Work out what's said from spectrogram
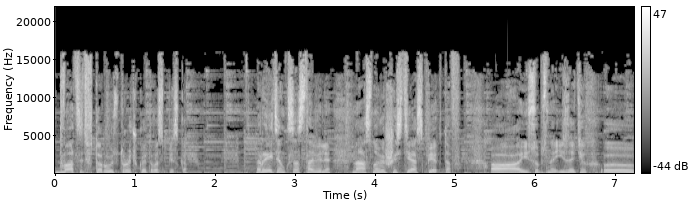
22-ю строчку этого списка. Рейтинг составили на основе шести аспектов. А, и, собственно, из этих э,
